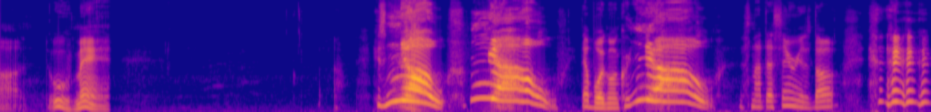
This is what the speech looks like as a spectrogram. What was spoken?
Uh, ooh, man. He's no, no. That boy going crazy. No, it's not that serious, dog.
